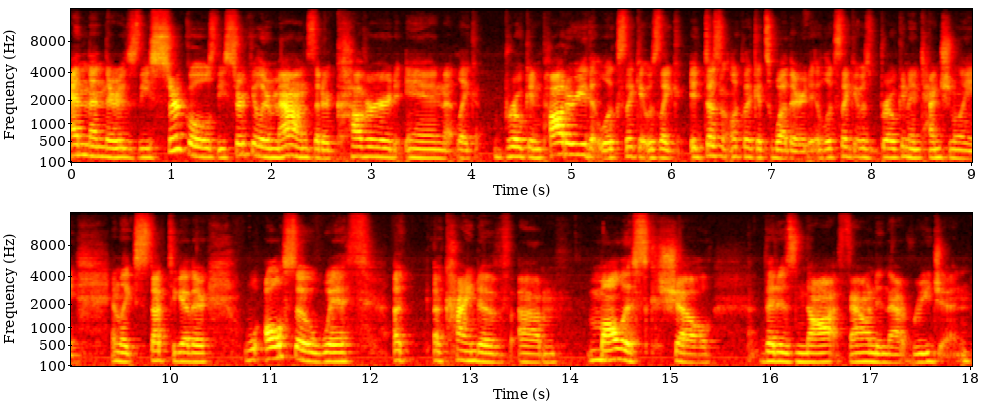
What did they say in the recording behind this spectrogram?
And then there's these circles these circular mounds that are covered in like broken pottery that looks like it was like it doesn't look like it's weathered. It looks like it was broken intentionally and like stuck together. Also with a, a kind of um, mollusk shell that is not found in that region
